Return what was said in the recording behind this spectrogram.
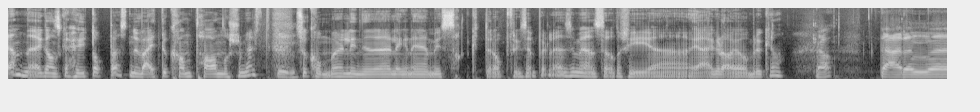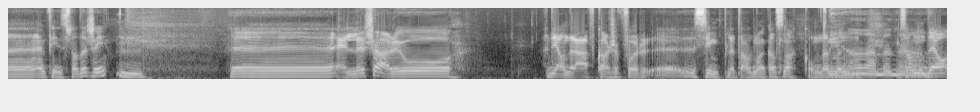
en, eh, ganske høyt oppe, som du veit du kan ta når som helst, Mm. så kommer linjene lenger ned mye saktere opp, f.eks. Som er en strategi eh, jeg er glad i å bruke. Da. Ja. Det er en, eh, en fin strategi. Eh, ellers så er det jo De andre er kanskje for simple til at man kan snakke om det, men Ja, nei, men, liksom, eh, det å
